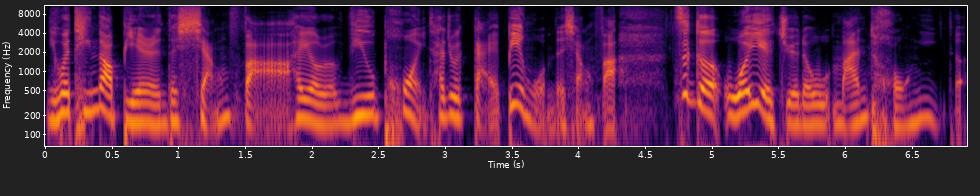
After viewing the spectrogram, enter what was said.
你会听到别人的想法，还有 viewpoint，他就会改变我们的想法。这个我也觉得我蛮同意的，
